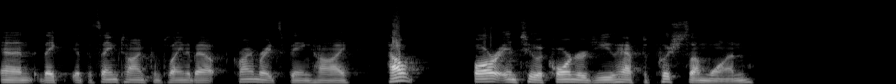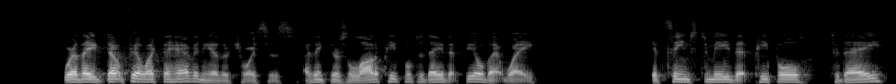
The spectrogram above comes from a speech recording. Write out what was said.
And they, at the same time, complain about crime rates being high. How far into a corner do you have to push someone where they don't feel like they have any other choices? I think there's a lot of people today that feel that way. It seems to me that people today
